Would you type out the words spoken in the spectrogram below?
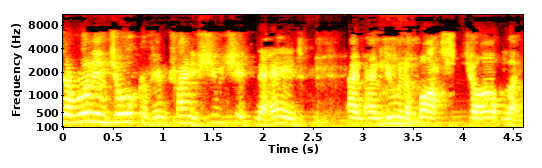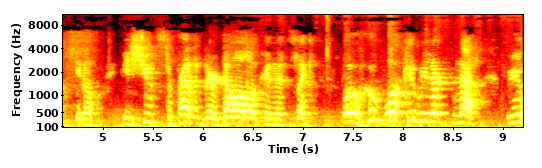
the running joke of him trying to shoot shit in the head and, and doing Mm-hmm. a botched job. Like you know, he shoots the predator dog, and it's like, well, what can we learn from that? We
